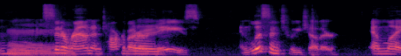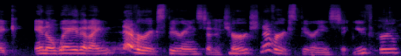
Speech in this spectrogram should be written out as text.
Mhm. and sit Mm. around and talk about our days and listen to each other and like in a way that I never experienced at a church, never experienced at youth group.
